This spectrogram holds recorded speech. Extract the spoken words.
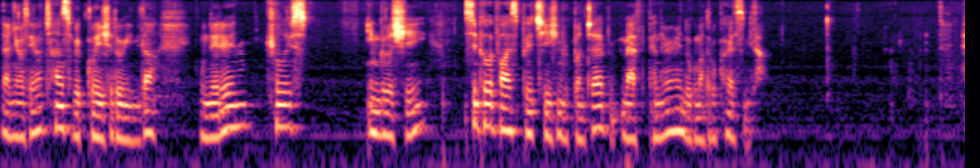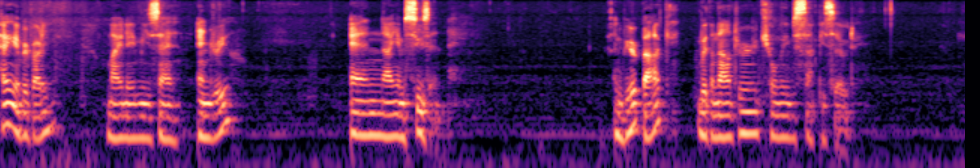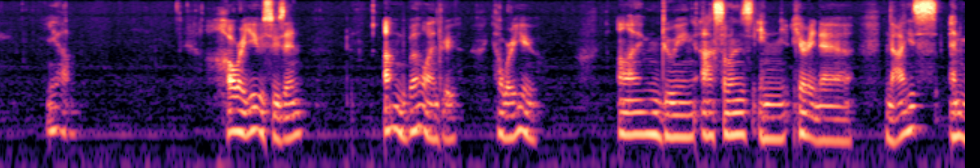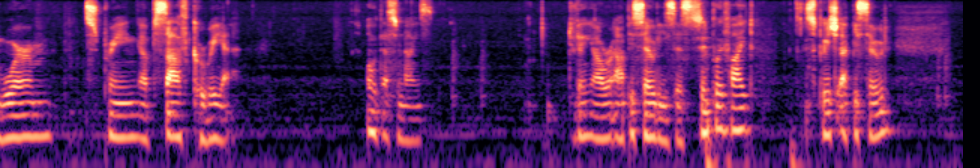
네, 안녕하세요. 찬스 위클리 섀도우입니다. 오늘은 큐리스 잉글리시 Simplify Speech 26번째 Math 편을 녹음하도록 하겠습니다. Hey everybody, my name is Andrew and I am Susan. And we're back with another Culips episode. Yeah. How are you, Susan? I'm well, Andrew. How are you? I'm doing excellent in here in a nice and warm spring of South Korea. Oh, that's nice. Today our episode is a simplified speech episode.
